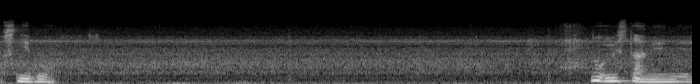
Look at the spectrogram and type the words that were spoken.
в снегу. Ну, местами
